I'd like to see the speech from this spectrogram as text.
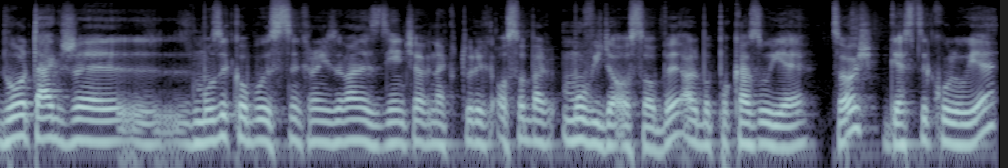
było tak, że z muzyką były zsynchronizowane zdjęcia, na których osoba mówi do osoby albo pokazuje coś, gestykuluje.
